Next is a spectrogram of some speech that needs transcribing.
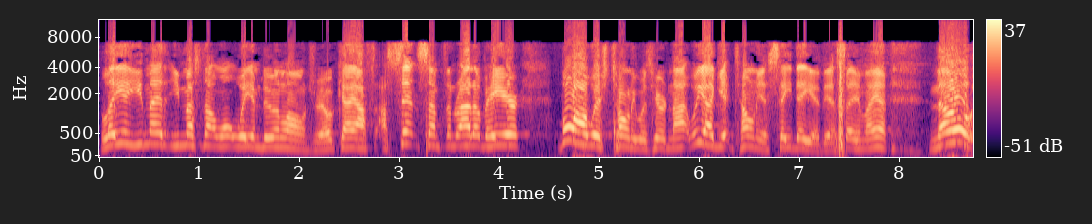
Leah, you, made, you must not want William doing laundry, okay? I, I sent something right over here. Boy, I wish Tony was here tonight. We got to get Tony a CD of this, amen. No,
